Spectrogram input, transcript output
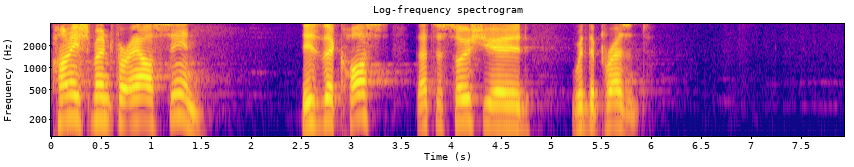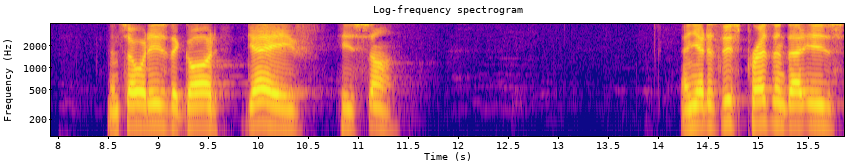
punishment for our sin is the cost that's associated with the present. And so it is that God gave his Son. And yet it's this present that is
